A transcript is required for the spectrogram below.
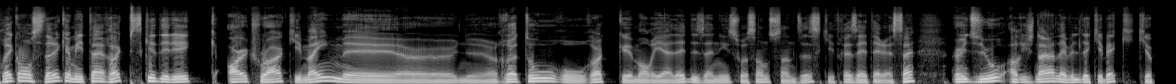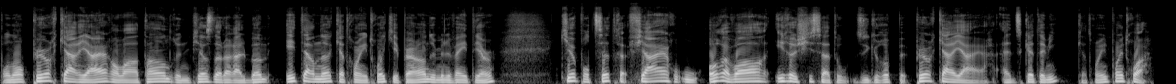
pourrait considérer comme étant rock psychédélique, art rock et même euh, un retour au rock montréalais des années 60-70 qui est très intéressant. Un duo originaire de la ville de Québec qui a pour nom Pure Carrière. On va entendre une pièce de leur album Eterna 83 qui est paru en 2021 qui a pour titre Fier ou Au revoir Hiroshi Sato du groupe Pure Carrière à Dichotomie 80.3.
